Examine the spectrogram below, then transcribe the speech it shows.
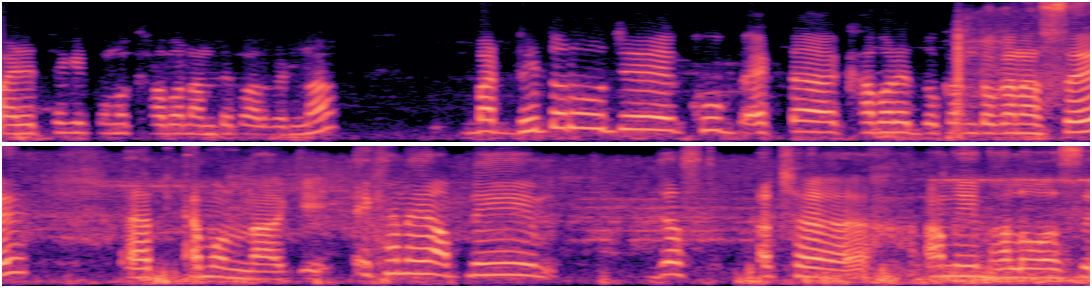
বাইরে থেকে কোনো খাবার আনতে পারবেন না। বাট ভেতরেও যে খুব একটা খাবারের দোকান টোকান আছে এমন না আর কি এখানে আপনি জাস্ট আচ্ছা আমি ভালো আছি,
